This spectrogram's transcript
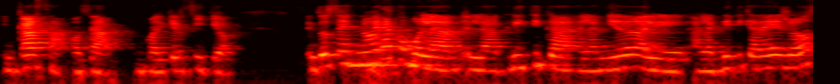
en casa, o sea, en cualquier sitio. Entonces no era como la, crítica, la miedo a la crítica de ellos,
